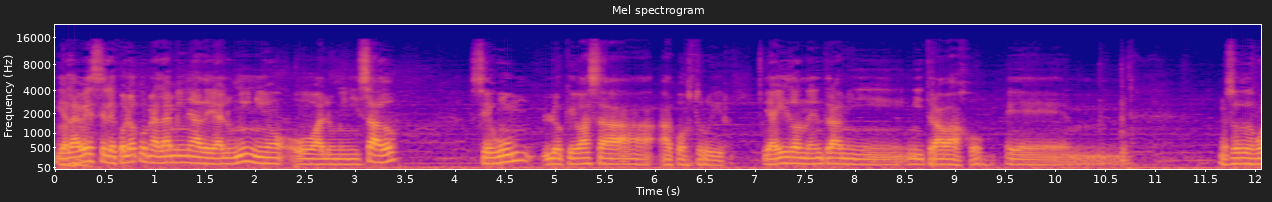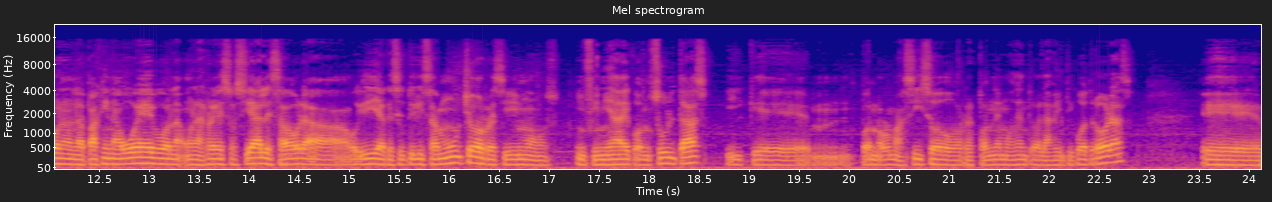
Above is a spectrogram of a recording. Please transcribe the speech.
Y a la vez se le coloca una lámina de aluminio o aluminizado según lo que vas a, a construir. Y ahí es donde entra mi, mi trabajo. Eh, nosotros, bueno, en la página web o en, la- o en las redes sociales, ahora, hoy día que se utiliza mucho, recibimos infinidad de consultas y que mm, por norma CISO respondemos dentro de las 24 horas. Eh,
